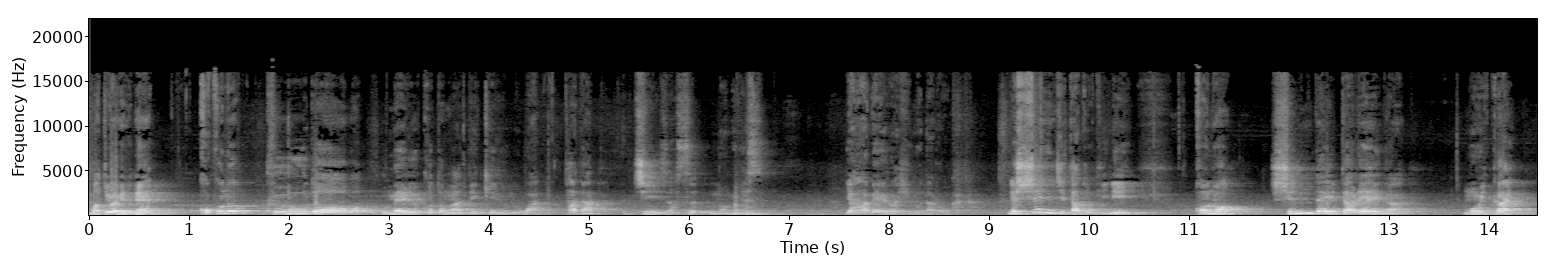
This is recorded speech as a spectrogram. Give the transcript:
まあというわけでねここの空洞を埋めることができるのはただジーザスのみです。ヤハベエロヒムなるお方で信じた時にこの死んでいた霊がもう一回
